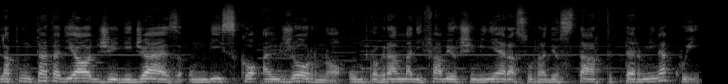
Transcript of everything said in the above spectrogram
La puntata di oggi di Jazz Un disco al giorno, un programma di Fabio Ciminiera su Radio Start termina qui.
